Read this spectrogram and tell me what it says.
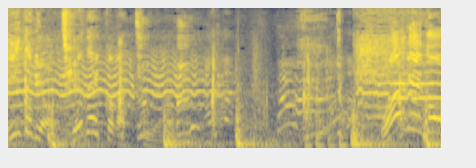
니들이 어떻게 될 것 같으냐? 왕의 거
